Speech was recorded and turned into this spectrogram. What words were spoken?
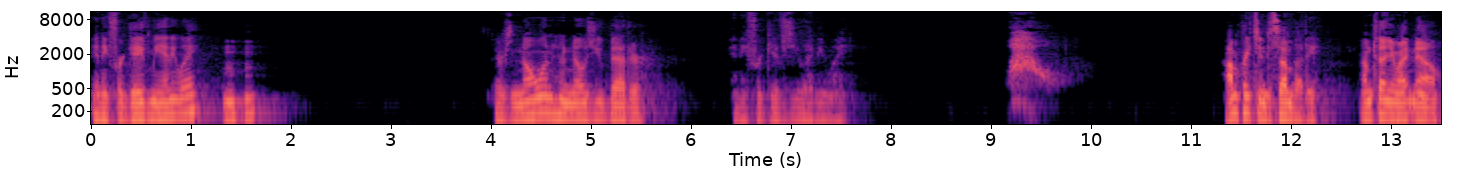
And he forgave me anyway? Mm-hmm. There's no one who knows you better, and he forgives you anyway. Wow. I'm preaching to somebody. I'm telling you right now.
